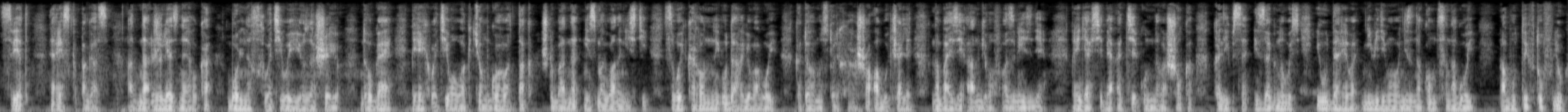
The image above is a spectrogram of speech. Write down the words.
Свет резко погас. Одна железная рука больно схватила ее за шею, другая перехватила локтем горло так, чтобы она не смогла нанести свой коронный удар головой, которому столь хорошо обучали на базе ангелов возмездия. Придя в себя от секундного шока, Калипсо изогнулась и ударила невидимого незнакомца ногой, обутой в туфлю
